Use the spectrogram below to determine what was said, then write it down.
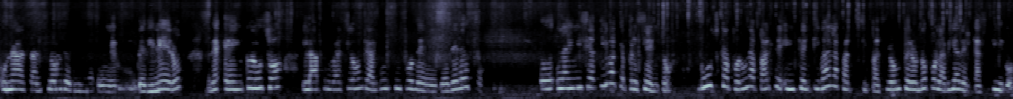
una sanción de, eh, de dinero e incluso la privación de algún tipo de, de derecho. Eh, la iniciativa que presento busca, por una parte, incentivar la participación, pero no por la vía del castigo,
